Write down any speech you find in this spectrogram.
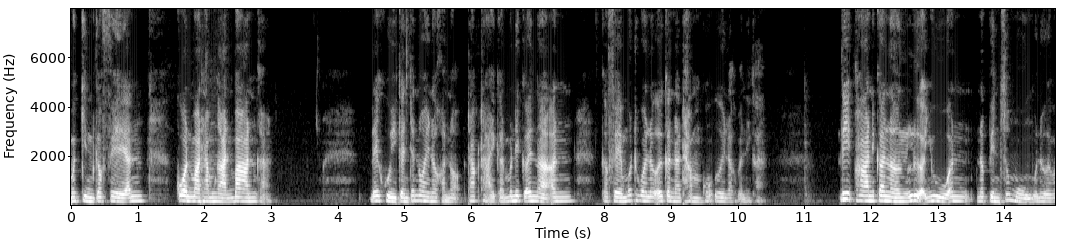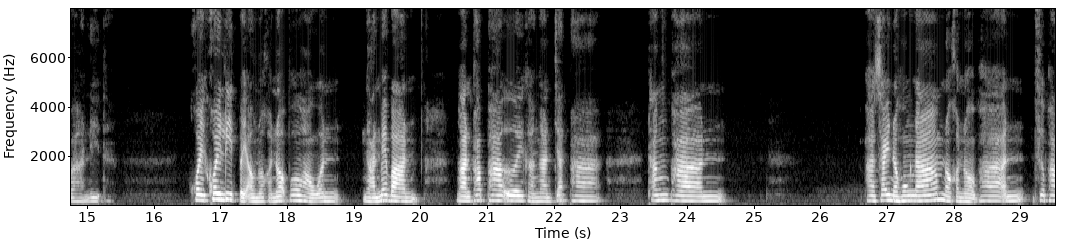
มากินกาแฟอันก่อนมาทำงานบ้านค่ะ ได้คุยกันจักหน่อยเนาะค่ะเนาะทักทายกันบัดนี้ก็อันน่ะอันกาแฟหมดถ้วยแล้วเอ้ยก็น่ะทำของเอ้ยแล้วบัดนี้ค่ะ รีดผ้านี่ก็น่ะเหลืออยู่อันน่ะเป็นชั่วโมงพุ่นเอ้ยว่าหั่นรีดค่อยๆรีดไปเอาเนาะค่ะเนาะเพราะเฮาอันงานแม่บ้าน งานพับผ้าเอ้ยค่ะ งานจัดผ้าทั้งผ้านผ้าใช้ในห้องน้ำเนาะค่ะเนาะผ้าอันเสื้อผ้า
